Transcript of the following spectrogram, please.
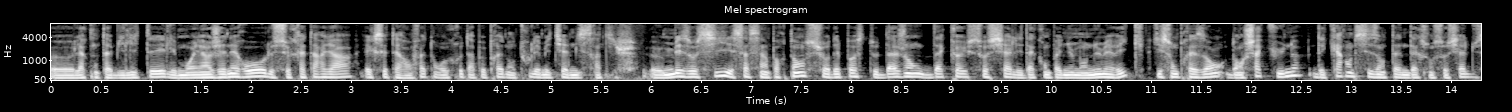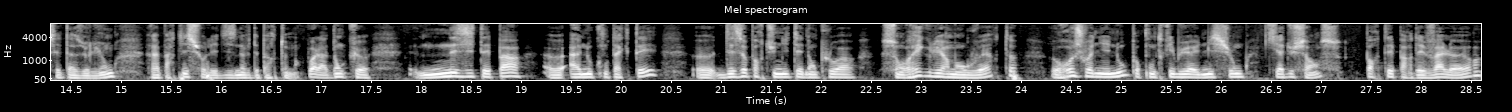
euh, la comptabilité, les moyens généraux, le secrétariat, etc. En fait, on recrute à peu près dans tous les métiers administratifs. mais aussi, et ça c'est important, sur des postes d'agents d'accueil social et d'accompagnement numérique qui sont présents dans chacune des 46 antennes d'action sociale du CETAS de Lyon, réparties sur les 19 départements. Voilà, donc n'hésitez pas à nous contacter. des opportunités d'emploi sont régulièrement ouvertes. Rejoignez-nous pour contribuer à une mission qui a du sens, portée par des valeurs,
